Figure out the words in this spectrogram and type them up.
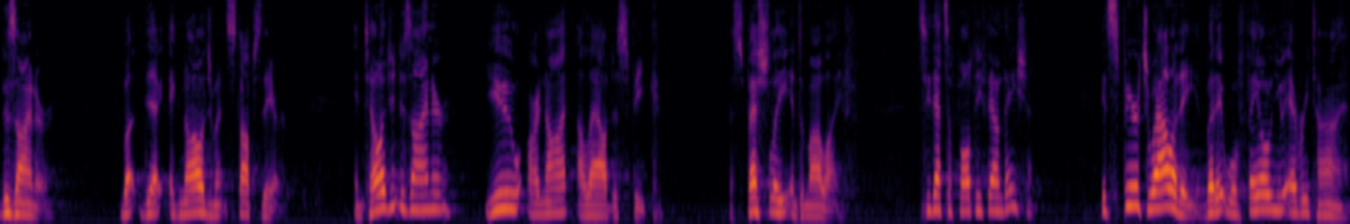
designer, but the acknowledgement stops there. Intelligent designer, you are not allowed to speak, especially into my life. See, that's a faulty foundation. It's spirituality, but it will fail you every time.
